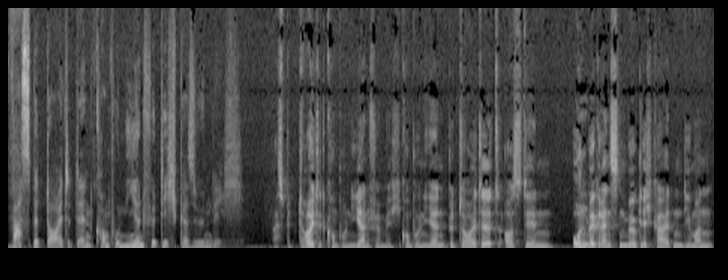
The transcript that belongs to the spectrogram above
Was bedeutet denn Komponieren für dich persönlich? Was bedeutet Komponieren für mich? Komponieren bedeutet aus den unbegrenzten Möglichkeiten, die man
